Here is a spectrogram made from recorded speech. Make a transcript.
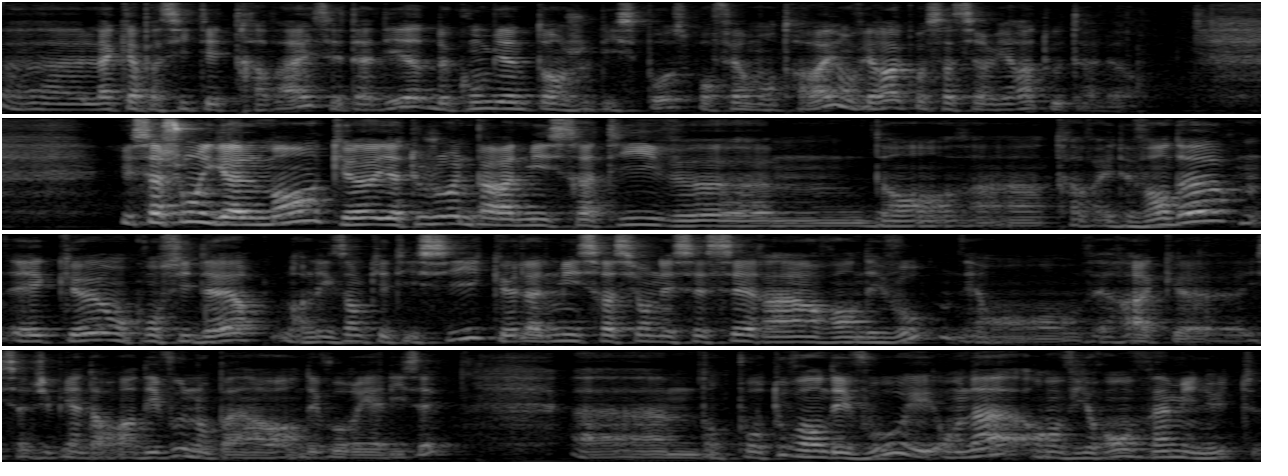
euh, la capacité de travail, c'est-à-dire de combien de temps je dispose pour faire mon travail. On verra à quoi ça servira tout à l'heure. Et sachons également qu'il y a toujours une part administrative euh, dans un travail de vendeur et qu'on considère, dans l'exemple qui est ici, que l'administration nécessaire à un rendez-vous, et on verra qu'il s'agit bien d'un rendez-vous, non pas un rendez-vous réalisé, donc pour tout rendez-vous, et on a environ 20 minutes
